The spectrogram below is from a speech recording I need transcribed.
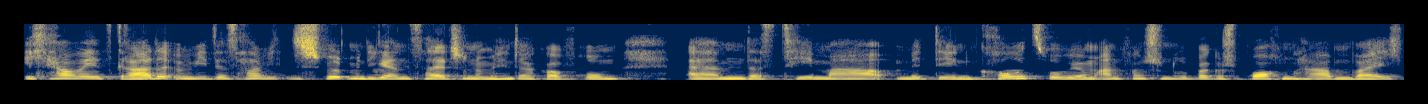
ich habe jetzt gerade irgendwie, das, ich, das schwirrt mir die ganze Zeit schon im Hinterkopf rum, ähm, das Thema mit den Codes, wo wir am Anfang schon drüber gesprochen haben, weil ich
